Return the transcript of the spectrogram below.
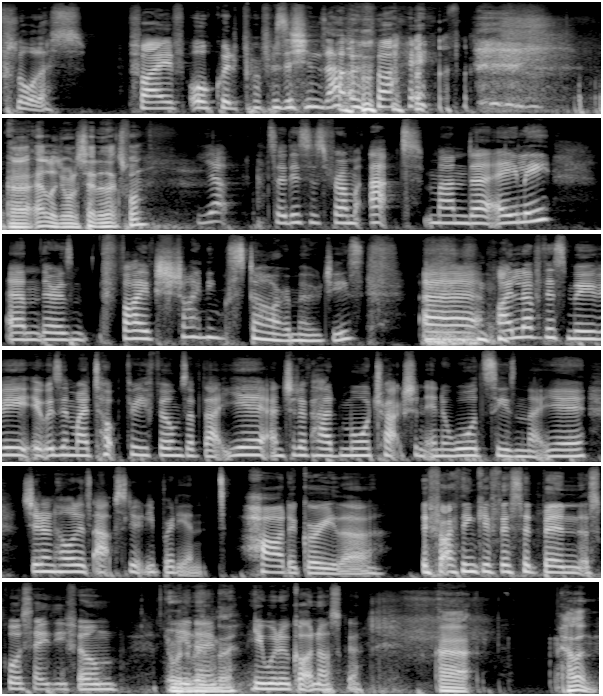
flawless. Five awkward propositions out of five. Uh, Ella, do you want to say the next one? Yep. So this is from at Manda Ailey. Um, there is five shining star emojis. Uh, I love this movie. It was in my top three films of that year and should have had more traction in awards season that year. Gyllenhaal is absolutely brilliant. Hard agree there. If I think if this had been a Scorsese film, It would you have been know, there. he would have got an Oscar. Uh, Helen.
